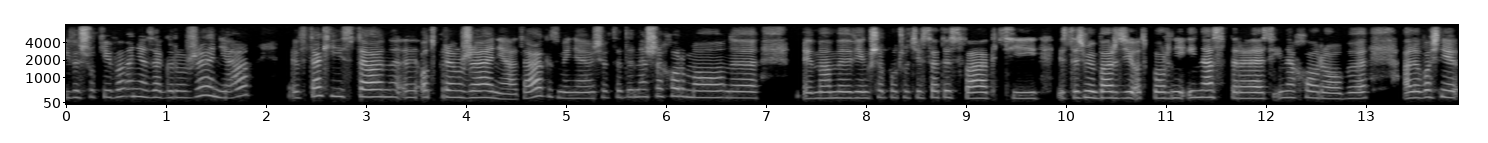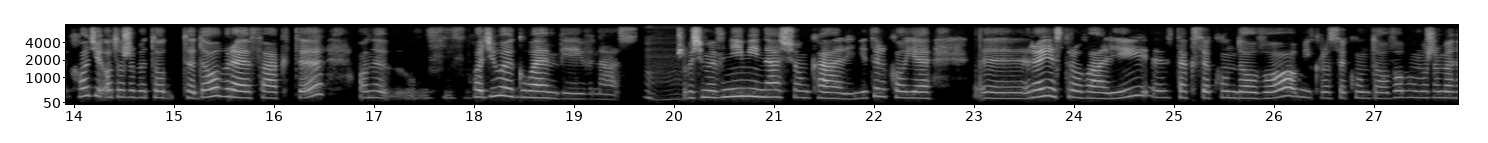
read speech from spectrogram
i wyszukiwania zagrożenia w taki stan y, odprężenia, tak? Zmieniają się wtedy nasze hormony, y, mamy większe poczucie satysfakcji, jesteśmy bardziej odporni i na stres, i na choroby, ale właśnie chodzi o to, żeby to, te dobre fakty, one wchodziły głębiej w nas, Mhm. żebyśmy w nimi nasiąkali, nie tylko je y, rejestrowali tak sekundowo, mikrosekundowo, bo możemy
